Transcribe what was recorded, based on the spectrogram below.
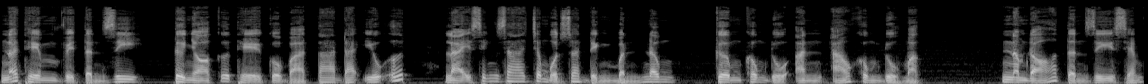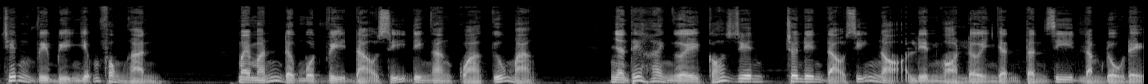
Nói thêm về Tần Di, từ nhỏ cơ thể của bà ta đã yếu ớt, lại sinh ra trong một gia đình bẩn nông, cơm không đủ ăn, áo không đủ mặc. Năm đó Tần Di xém chết vì bị nhiễm phong hàn. May mắn được một vị đạo sĩ đi ngang qua cứu mạng. Nhận thấy hai người có duyên cho nên đạo sĩ nọ liền ngỏ lời nhận Tần Di làm đồ đệ.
